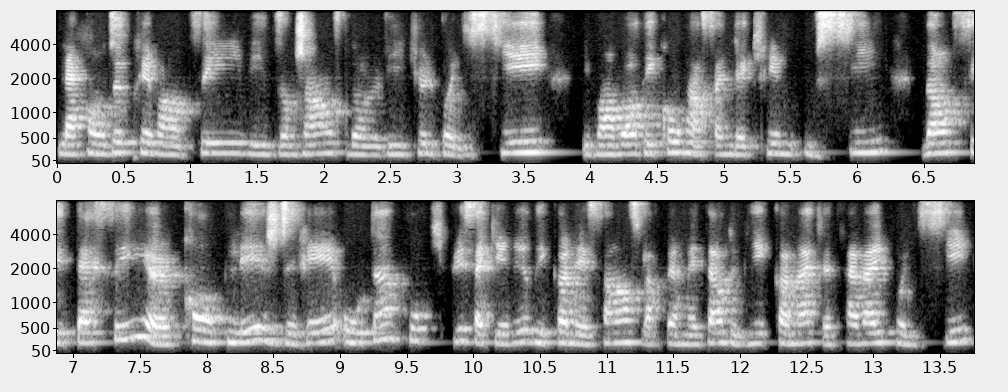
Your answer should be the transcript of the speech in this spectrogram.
la conduite préventive et d'urgence d'un véhicule policier. Ils vont avoir des cours en scène de crime aussi. Donc, c'est assez complet, je dirais, autant pour qu'ils puissent acquérir des connaissances leur permettant de bien connaître le travail policier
